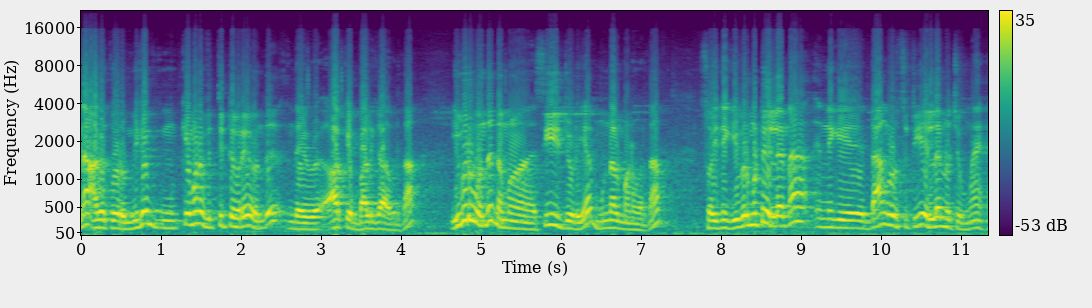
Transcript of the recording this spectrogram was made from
ஏன்னா அதுக்கு ஒரு மிக முக்கியமான வித்திட்டவரே வந்து இந்த ஆர்கே பாலிகா அவர் தான் இவரும் வந்து நம்ம சிஹெச்சுடைய முன்னாள் மாணவர் தான் ஸோ இன்றைக்கி இவர் மட்டும் இல்லைன்னா இன்றைக்கி பெங்களூர் சிட்டியே இல்லைன்னு வச்சுக்கோங்களேன்.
